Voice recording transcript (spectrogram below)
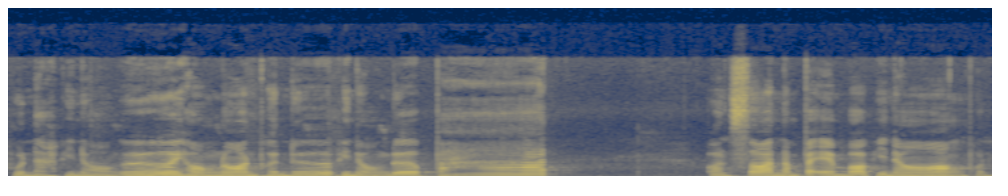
พุ่นนะพี่น้องเอ้ยห้องนอนเพิ่นเด้อพี่น้องเด้อป้าดอ่อนซ่อนน้ำไปแอมบอพี่น้องพุ่น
